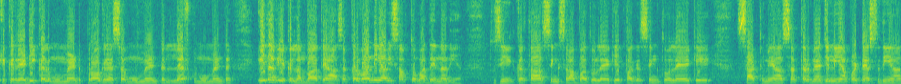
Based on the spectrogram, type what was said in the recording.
ਇੱਕ radical movement progressive movement left movement ਇਹਦਾ ਵੀ ਇੱਕ ਲੰਬਾ ਇਤਿਹਾਸ ਹੈ ਕੁਰਬਾਨੀਆਂ ਵੀ ਸਭ ਤੋਂ ਵੱਧ ਇਹਨਾਂ ਦੀਆਂ। ਤੁਸੀਂ ਕਰਤਾਰ ਸਿੰਘ ਸਰਾਭਾ ਤੋਂ ਲੈ ਕੇ ਭਗਤ ਸਿੰਘ ਤੋਂ ਲੈ ਕੇ 60ਵਿਆਂ 70ਵਿਆਂ ਜਿੰਨੀਆਂ ਪ੍ਰੋਟੈਸਟ ਦੀਆਂ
